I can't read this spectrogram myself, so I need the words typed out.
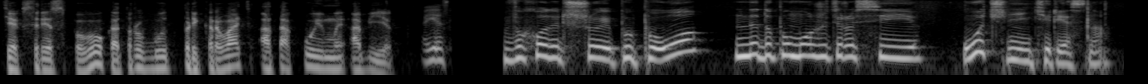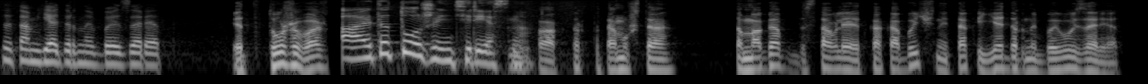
тех средств ПВО, которые будут прикрывать атакуемый объект. А если Виходить, що і ППО не допоможуть Росії. Очень інтересно. там ядерный боезаряд? Это тоже важный А це теж інтересно. фактор, потому что томагавк доставляет как обычный, так и ядерный боевой заряд.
